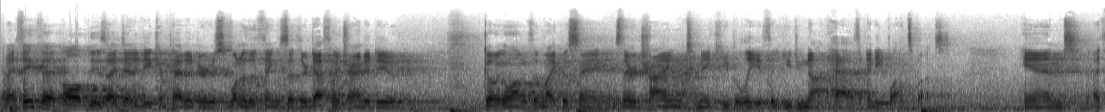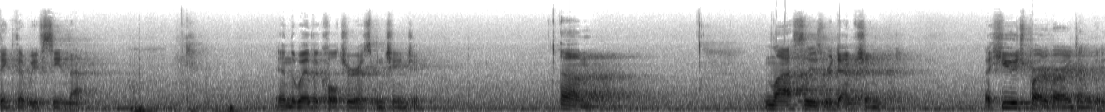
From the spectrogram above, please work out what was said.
And I think that all of these identity competitors, one of the things that they're definitely trying to do, going along with what Mike was saying, is they're trying to make you believe that you do not have any blind spots. And I think that we've seen that in the way the culture has been changing. Um, and lastly, is redemption, a huge part of our identity.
